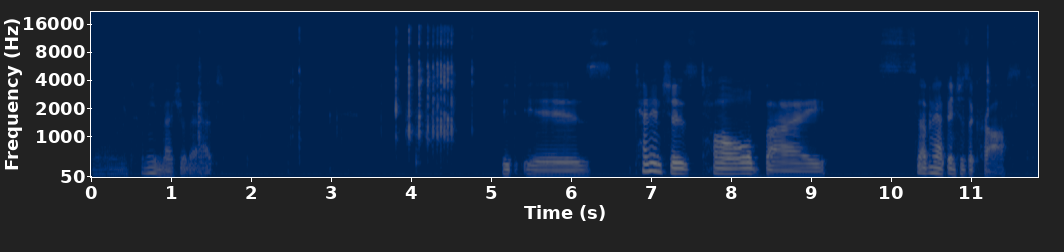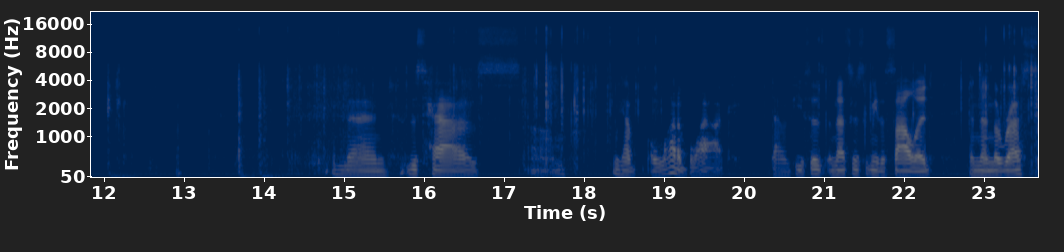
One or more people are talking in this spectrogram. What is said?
And let me measure that. It is 10 inches tall by 7.5 inches across. And then this has, um, we have a lot of black diamond pieces, and that's just to be the solid. And then the rest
